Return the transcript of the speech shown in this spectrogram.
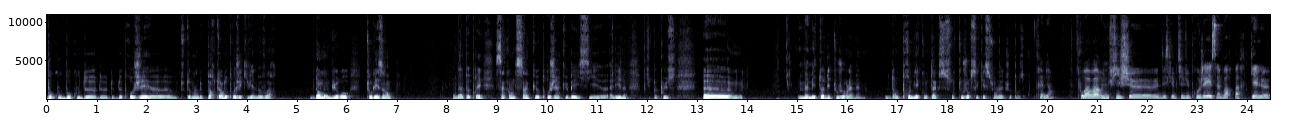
beaucoup, beaucoup de, de projets, ou tout au moins de porteurs de projets qui viennent me voir dans mon bureau tous les ans on a à peu près 55 projets incubés ici euh, à Lille, un petit peu plus. Euh, ma méthode est toujours la même. Dans le premier contact, ce sont toujours ces questions-là que je pose. Très bien. Pour avoir une fiche euh, descriptive du projet et savoir par quel,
